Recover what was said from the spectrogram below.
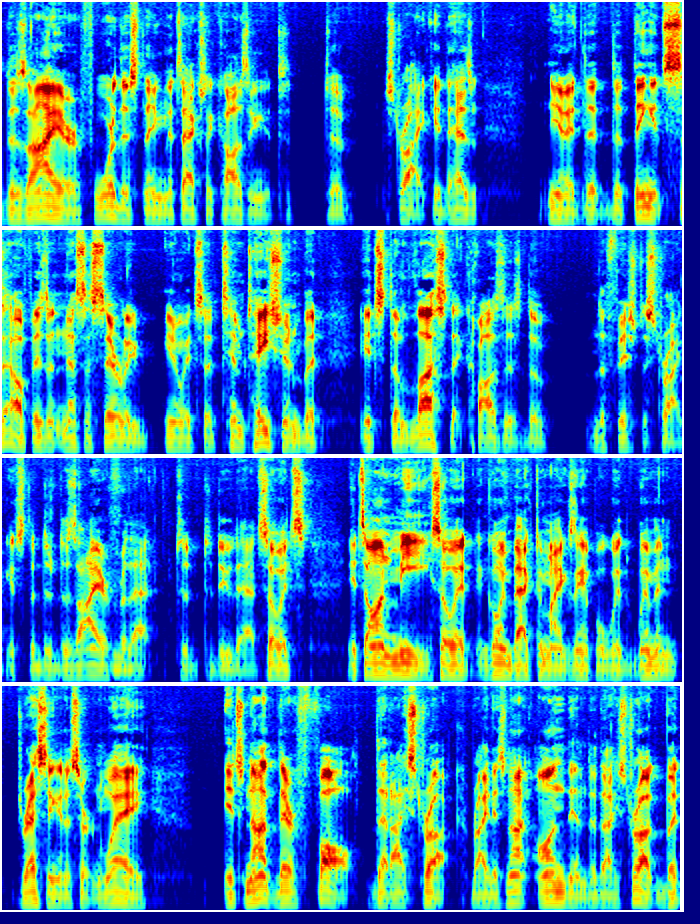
desire for this thing that's actually causing it to, to strike. It has, you know, it, the the thing itself isn't necessarily, you know, it's a temptation, but it's the lust that causes the the fish to strike. It's the d- desire for mm. that to to do that. So it's it's on me. So it going back to my example with women dressing in a certain way, it's not their fault that I struck, right? It's not on them that I struck, but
